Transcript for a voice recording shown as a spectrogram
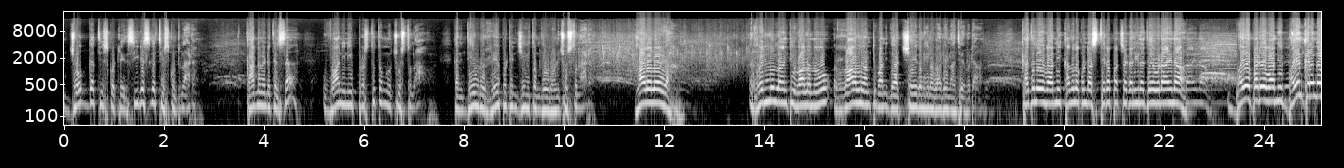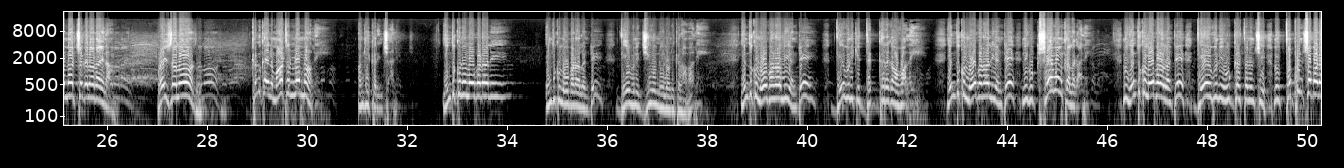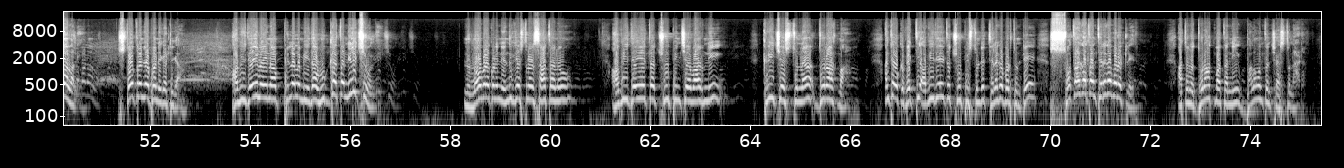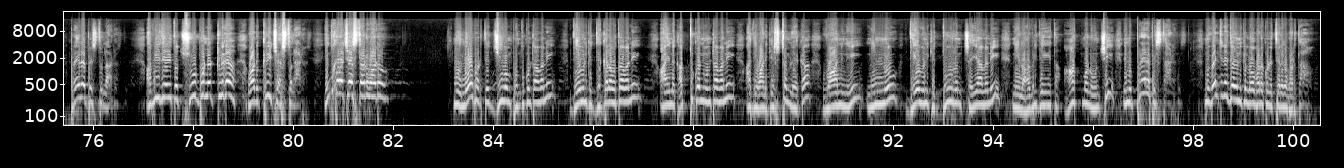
జోక్గా తీసుకోవట్లేదు సీరియస్గా తీసుకుంటున్నాడు. కారణం ఏంటో తెలుసా? వానిని ప్రస్తుతం నువ్వు చూస్తున్నావు కానీ దేవుడు రేపటిని జీవితం దేవుడు అని చూస్తున్నాడు. హాలలోయ రెల్లు లాంటి వాళ్ళను రాళ్ళు లాంటి వాడిని చేయగలిగిన వాడే నా దేవుడా. కదిలేవాడిని కదలకుండా స్థిరపరచగలిగిన దేవుడు ఆయన. భయపడే వారిని భయంకరంగా మార్చగలడు ఆయన. ప్రైజ్ అలాన్ కనుక ఆయన మాటను నమ్మాలి అంగీకరించాలి. ఎందుకు నువ్వు లోబడాలి? ఎందుకు లోబడాలంటే దేవుని జీవం నీలోనికి రావాలి. ఎందుకు లోబడాలి అంటే దేవునికి దగ్గరగా అవ్వాలి. ఎందుకు లోబడాలి అంటే నీకు క్షేమం కలగాలి. నువ్వు ఎందుకు లోబడాలంటే దేవుని ఉగ్రత నుంచి నువ్వు తప్పించబడాలని. స్తోత్రం చెప్పండి గట్టిగా. అవిధేయులైన పిల్లల మీద ఉగ్రత నిలిచి ఉంది. నువ్వు లోబడకుండా నేను ఎందుకు చేస్తున్నావు సాతాను? అవిధేయత చూపించే వారిని క్రీ చేస్తున్న దురాత్మ. అంటే ఒక వ్యక్తి అవిధేయత చూపిస్తుంటే తిరగబడుతుంటే స్వతహాగా తను తిరగబడట్లేదు. అతను దురాత్మ అతన్ని బలవంతం చేస్తున్నాడు ప్రేరేపిస్తున్నాడు. అవిధేయత చూపున్నట్లుగా వాడు క్రీ చేస్తున్నాడు. ఎందుకు అలా చేస్తాడు వాడు? నువ్వు లోపడితే జీవం పొందుకుంటావని దేవునికి దగ్గర అవుతావని ఆయనకు అత్తుకొని ఉంటావని అది వానికి ఇష్టం లేక వానిని నిన్ను దేవునికి దూరం చేయాలని నీలో అవిధేయత ఆత్మను ఉంచి నిన్ను ప్రేరేపిస్తాడు. నువ్వు వెంటనే దేవునికి లోబడకుండా తిరగబడతావు.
